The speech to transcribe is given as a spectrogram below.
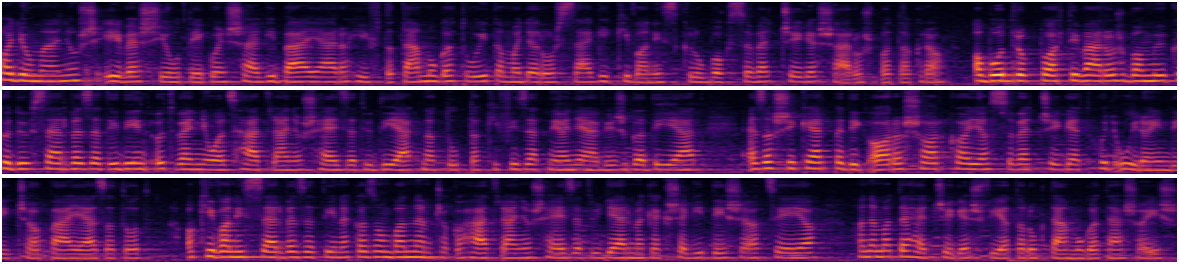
Hagyományos éves jótékonysági bájára hívta támogatóit a Magyarországi Kivanis Klubok Szövetsége Sárospatakra. A Bodrog parti városban működő szervezet idén 58 hátrányos helyzetű diáknak tudta kifizetni a nyelvvizsgadíját, ez a siker pedig arra sarkalja a szövetséget, hogy újraindítsa a pályázatot. A Kivanis szervezetének azonban nem csak a hátrányos helyzetű gyermekek segítése a célja, hanem a tehetséges fiatalok támogatása is.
